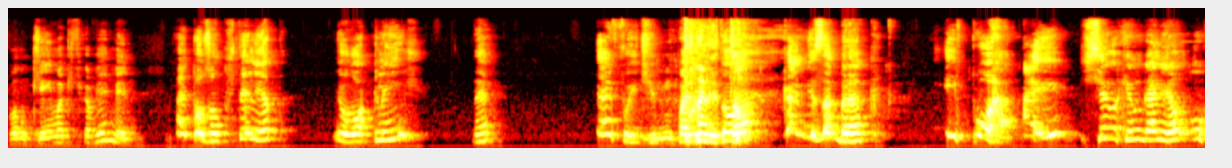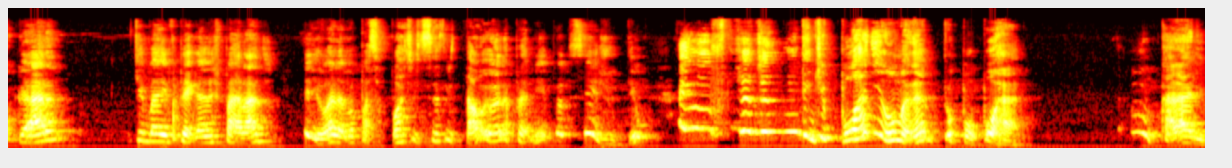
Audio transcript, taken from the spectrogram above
quando queima, que fica vermelho. Aí tô usando costeleta, meu óculos, né? Aí fui de Um paletó, paletó. camisa branca. E, porra, aí chego aqui no galeão, o cara que vai pegar nas paradas, ele olha meu passaporte, e tal, e olha pra mim e fala, você é judeu? Aí eu já, já não entendi porra nenhuma, né? Pô, porra. Hum, caralho,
